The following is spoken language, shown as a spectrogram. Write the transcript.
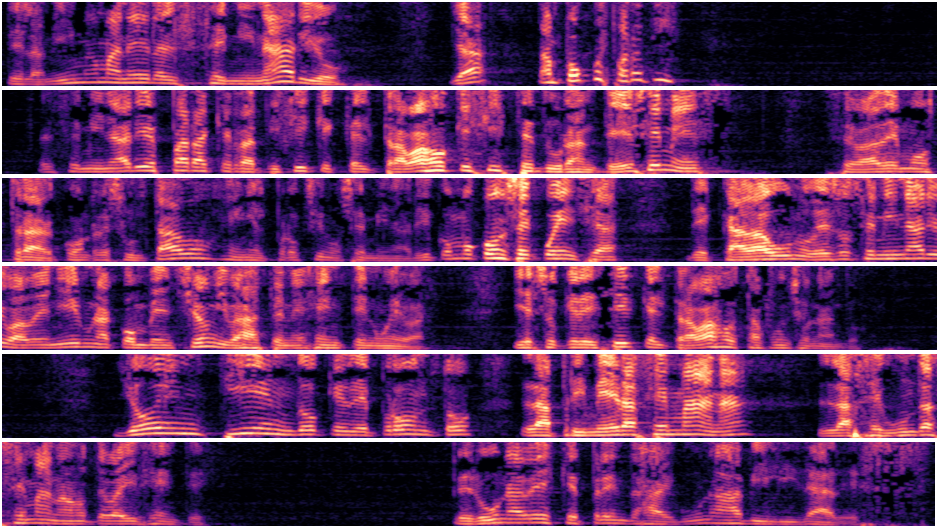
De la misma manera, el seminario, ¿ya? Tampoco es para ti. El seminario es para que ratifique que el trabajo que hiciste durante ese mes se va a demostrar con resultados en el próximo seminario. Y como consecuencia de cada uno de esos seminarios va a venir una convención y vas a tener gente nueva. Y eso quiere decir que el trabajo está funcionando. Yo entiendo que de pronto la primera semana, la segunda semana no te va a ir gente. Pero una vez que prendas algunas habilidades,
